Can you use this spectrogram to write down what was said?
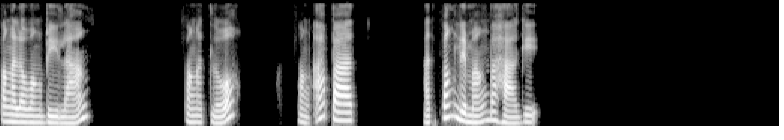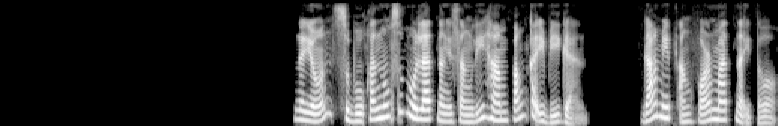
Pangalawang bilang, pangatlo, pang-apat, at panglimang bahagi. Ngayon, subukan mong sumulat ng isang liham pangkaibigan gamit ang format na ito.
